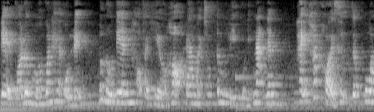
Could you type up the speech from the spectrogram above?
Để có được mối quan hệ ổn định, bước đầu tiên họ phải hiểu họ đang ở trong tâm lý của những nạn nhân hãy thoát khỏi sự dập khuôn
